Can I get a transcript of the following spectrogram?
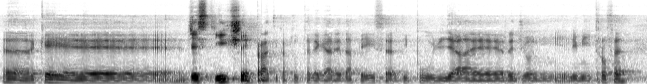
eh, che gestisce? in pratica tutte le gare da pacer di Puglia e regioni limitrofe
